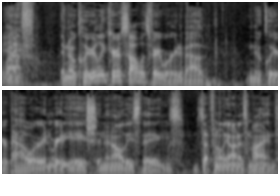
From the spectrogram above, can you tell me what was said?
Yeah. You know, clearly Kurosawa was very worried about nuclear power and radiation and all these things. It's definitely on his mind,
